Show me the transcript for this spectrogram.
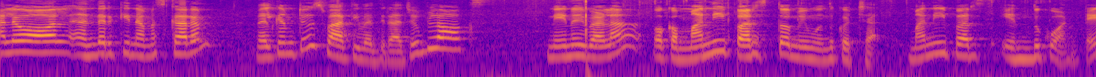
హలో ఆల్ అందరికీ నమస్కారం. Welcome to Swathi Vadiraju blogs. నేను ఇవాళ ఒక మనీ పర్స్తో మీ ముందుకు వచ్చా మనీ పర్స్ ఎందుకు అంటే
